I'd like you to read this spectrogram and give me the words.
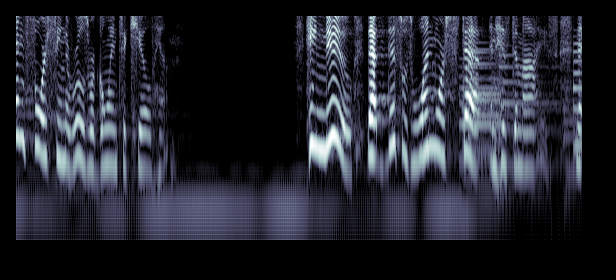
enforcing the rules were going to kill him. He knew that this was one more step in his demise. Now,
